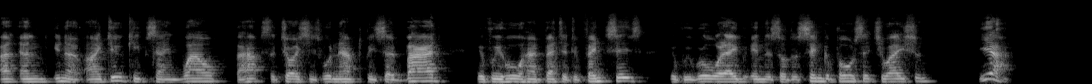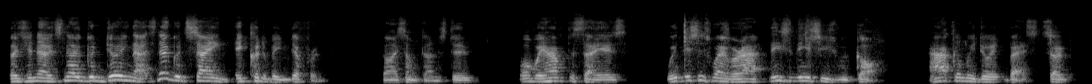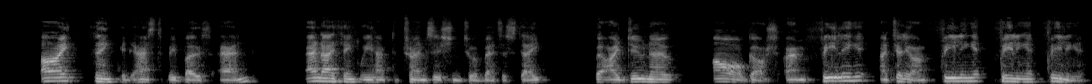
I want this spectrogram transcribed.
And, and, you know, I do keep saying, well, perhaps the choices wouldn't have to be so bad if we all had better defenses, if we were all able in the sort of Singapore situation. Yeah, but you know, it's no good doing that. It's no good saying it could have been different, though I sometimes do. What we have to say is, we, this is where we're at. These are the issues we've got. How can we do it best? So I think it has to be both and, and I think we have to transition to a better state. But I do know, oh gosh, I'm feeling it. I tell you, I'm feeling it, feeling it, feeling it.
